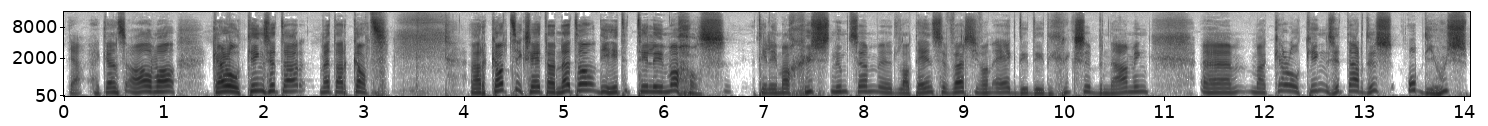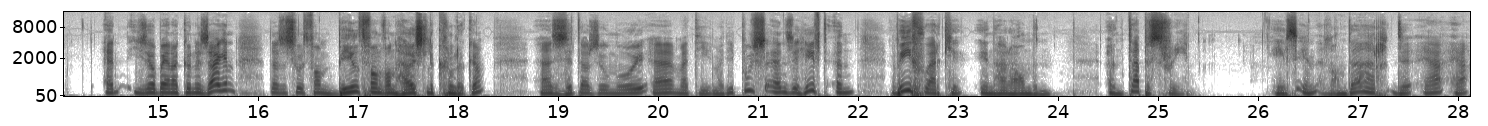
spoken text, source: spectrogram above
Ja, je kent ze allemaal. Carol King zit daar met haar kat. Haar kat, ik zei het daarnet al, die heet Telemachos. Telemachus noemt ze hem, de Latijnse versie van eigenlijk de, de, Griekse benaming. Ehm, maar Carol King zit daar dus op die hoes. En je zou bijna kunnen zeggen, dat is een soort van beeld van, van huiselijk geluk. Hè? Ze zit daar zo mooi hè, met, die, met die poes en ze heeft een weefwerkje in haar handen. Een tapestry. Heeft in, vandaar de, ja, ja,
